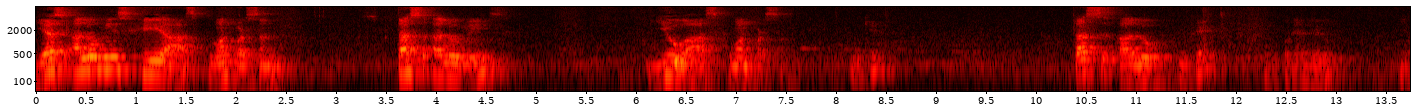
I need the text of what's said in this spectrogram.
Yes, alu means he asked, one person. Tas alu means you ask, one person. Okay. Tas alu. Okay. Put a little. Yeah.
